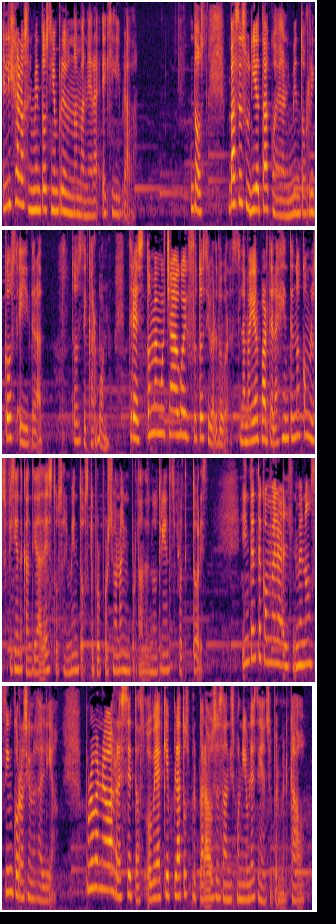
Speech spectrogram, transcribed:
Elija los alimentos siempre de una manera equilibrada. 2. Base su dieta con alimentos ricos e hidratados de carbono. 3. Tome mucha agua y frutas y verduras. La mayor parte de la gente no come la suficiente cantidad de estos alimentos que proporcionan importantes nutrientes protectores. Intente comer al menos 5 raciones al día. Pruebe nuevas recetas o vea qué platos preparados están disponibles en el supermercado.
